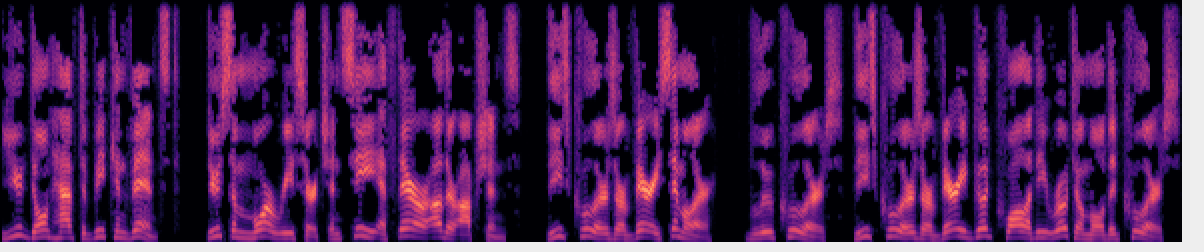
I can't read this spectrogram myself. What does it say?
You don't have to be convinced. Do some more research and see if there are other options. These coolers are very similar. Blue coolers. These coolers are very good quality rotomolded coolers.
